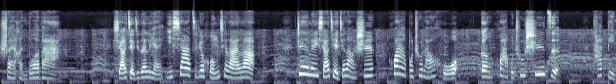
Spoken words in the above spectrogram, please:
帅很多吧？小姐姐的脸一下子就红起来了。这位小姐姐老师画不出老虎，更画不出狮子，她顶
